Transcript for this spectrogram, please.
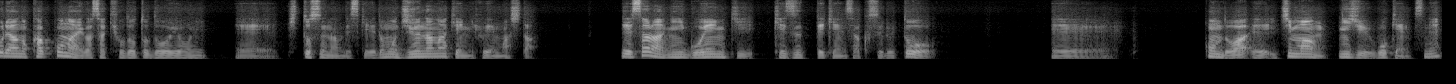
これあの括弧内が先ほどと同様に、えー、ヒット数なんですけれども17件に増えました。で、さらに5塩基削って検索すると、えー、今度は1万25件ですね、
